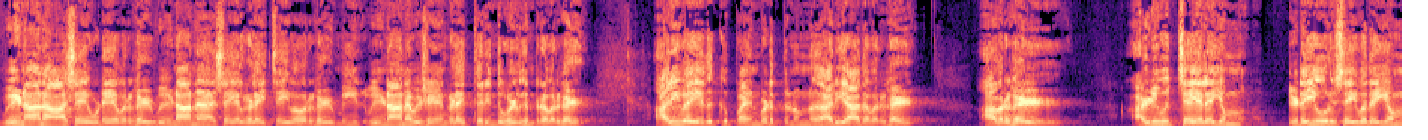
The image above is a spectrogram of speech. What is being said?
வீணான ஆசை உடையவர்கள் வீணான செயல்களை செய்பவர்கள் வீணான விஷயங்களை தெரிந்து கொள்கின்றவர்கள் அறிவை எதுக்கு பயன்படுத்தணும்னு அறியாதவர்கள் அவர்கள் அழிவு செயலையும் இடையூறு செய்வதையும்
